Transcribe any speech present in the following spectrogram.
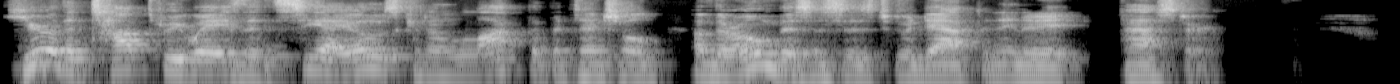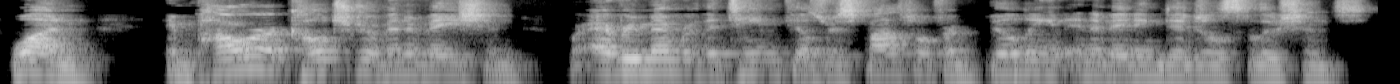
here are the top three ways that CIOs can unlock the potential of their own businesses to adapt and innovate faster. One, empower a culture of innovation where every member of the team feels responsible for building and innovating digital solutions.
